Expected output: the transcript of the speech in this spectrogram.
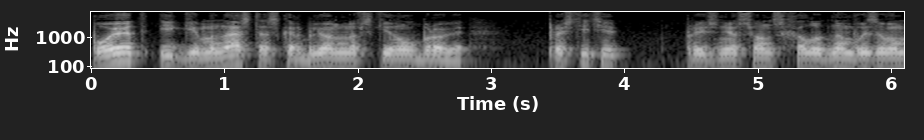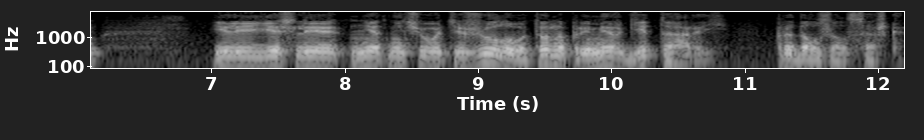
Поэт и гимнаст оскорбленно вскинул брови. «Простите, – произнес он с холодным вызовом. «Или, если нет ничего тяжелого, то, например, гитарой», – продолжал Сашка.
